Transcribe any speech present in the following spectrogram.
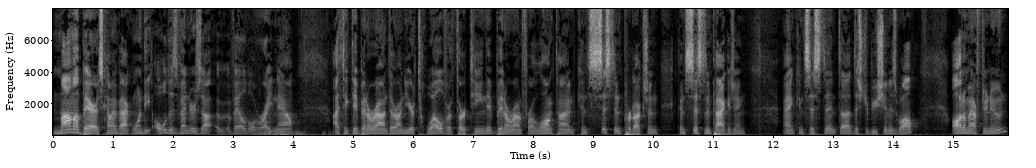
Mama Bear is coming back, one of the oldest vendors uh, available right now. I think they've been around. They're on year 12 or 13. They've been around for a long time. Consistent production, consistent packaging, and consistent uh, distribution as well. Autumn Afternoon,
